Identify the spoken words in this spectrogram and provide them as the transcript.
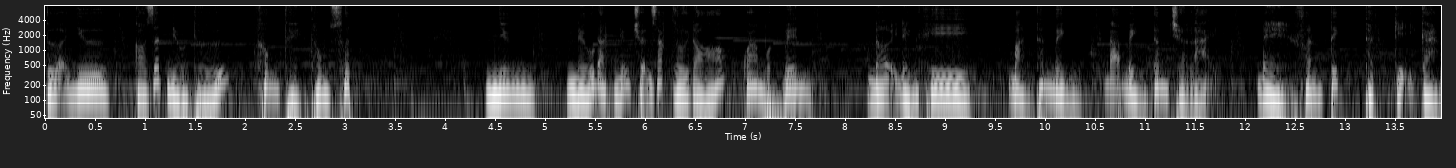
Tựa như có rất nhiều thứ không thể thông suốt. Nhưng nếu đặt những chuyện rắc rối đó qua một bên, đợi đến khi bản thân mình đã bình tâm trở lại để phân tích thật kỹ càng.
